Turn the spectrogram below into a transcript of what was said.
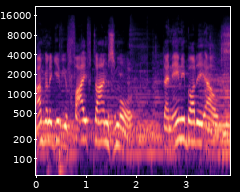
I'm going to give you five times more than anybody else.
